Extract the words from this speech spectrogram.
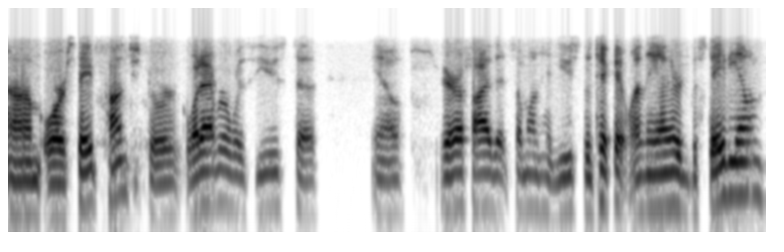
um, or stay punched, or whatever was used to, you know, verify that someone had used the ticket when they entered the stadium,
